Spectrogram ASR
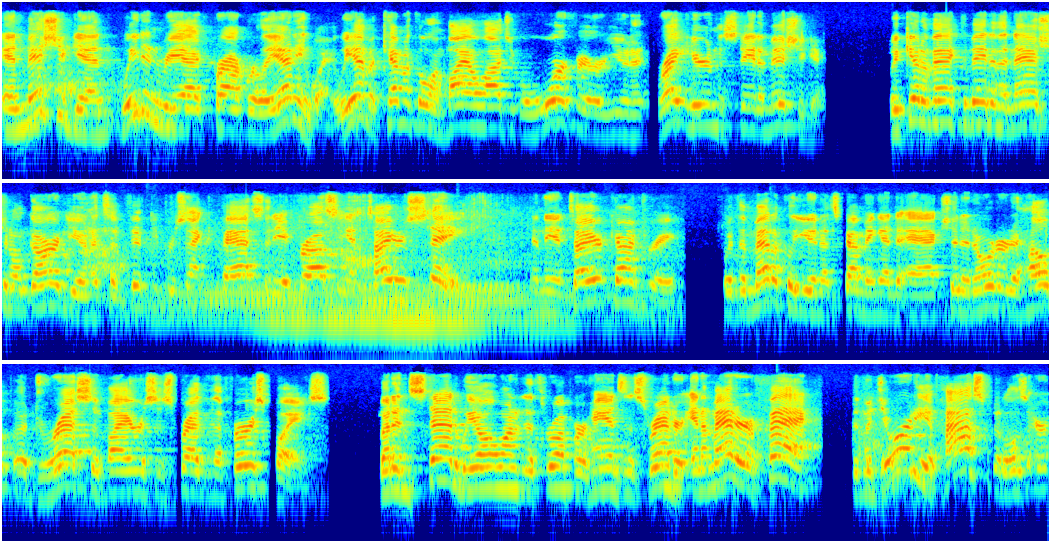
In Michigan, we didn't react properly anyway. We have a chemical and biological warfare unit right here in the state of Michigan. We could have activated the National Guard units at 50% capacity across the entire state and the entire country with the medical units coming into action in order to help address the virus's spread in the first place. But instead, we all wanted to throw up our hands and surrender. And a matter of fact, the majority of hospitals are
